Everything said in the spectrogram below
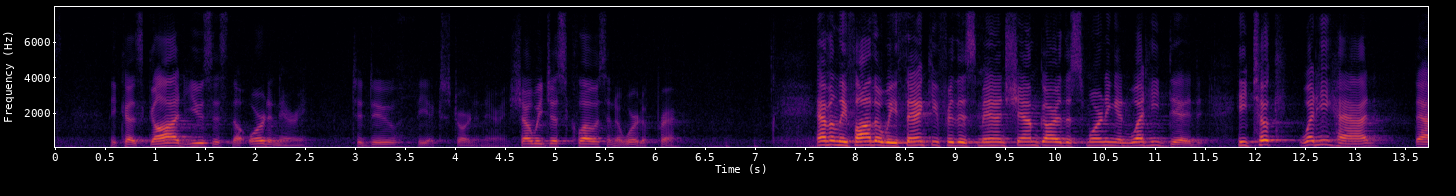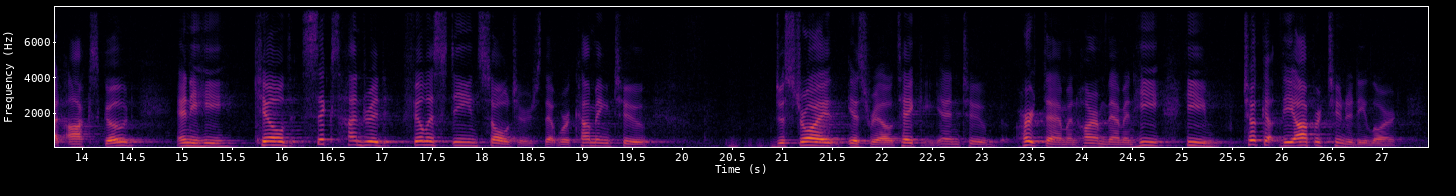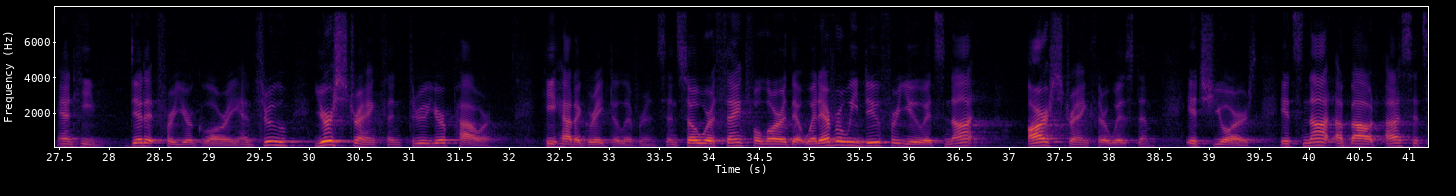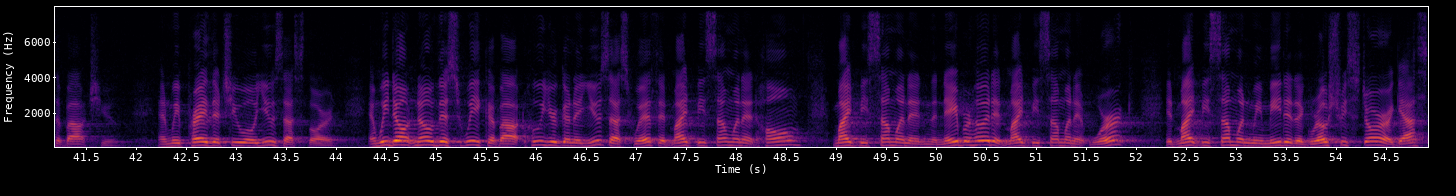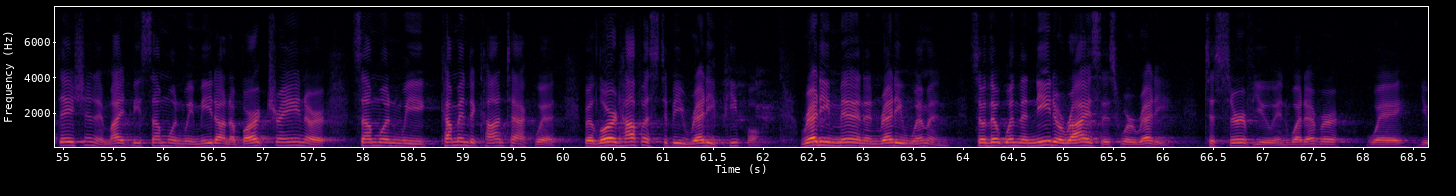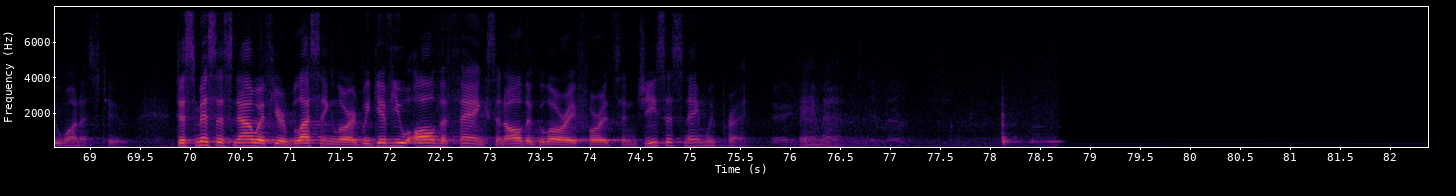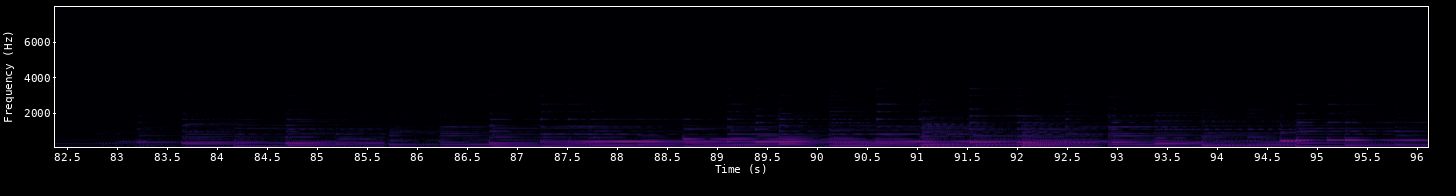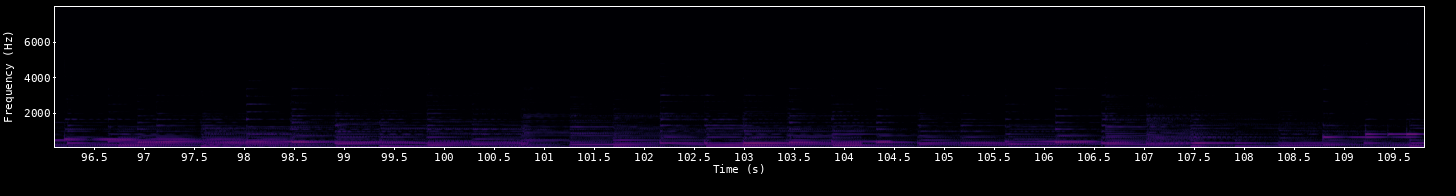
because God uses the ordinary to do the extraordinary. Shall we just close in a word of prayer? Heavenly Father, we thank you for this man, Shamgar, this morning and what he did. He took what he had, that ox goad, and he killed 600 Philistine soldiers that were coming to destroy Israel, take, and to hurt them and harm them. And he, he took the opportunity, Lord, and he did it for your glory. And through your strength and through your power, he had a great deliverance. And so we're thankful, Lord, that whatever we do for you, it's not our strength or wisdom. It's yours. It's not about us, it's about you. And we pray that you will use us, Lord. And we don't know this week about who you're going to use us with. It might be someone at home, might be someone in the neighborhood, it might be someone at work, it might be someone we meet at a grocery store or a gas station, it might be someone we meet on a BART train or someone we come into contact with. But Lord, help us to be ready people, ready men and ready women, so that when the need arises, we're ready to serve you in whatever way you want us to. Dismiss us now with your blessing, Lord. We give you all the thanks and all the glory, for it's in Jesus' name we pray. Amen. Amen.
